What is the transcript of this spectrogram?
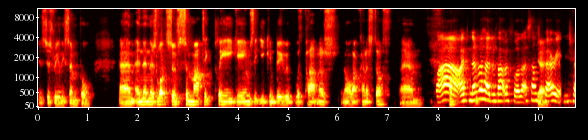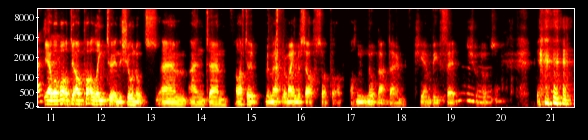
It's just really simple. Um, and then there's lots of somatic play games that you can do with partners and all that kind of stuff. Um, wow, I've never heard of that before. That sounds yeah. very interesting. Yeah, well, what I'll do, I'll put a link to it in the show notes, um, and um, I'll have to rem- remind myself. So I'll put, I'll note that down. GMB Fit mm. show notes.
